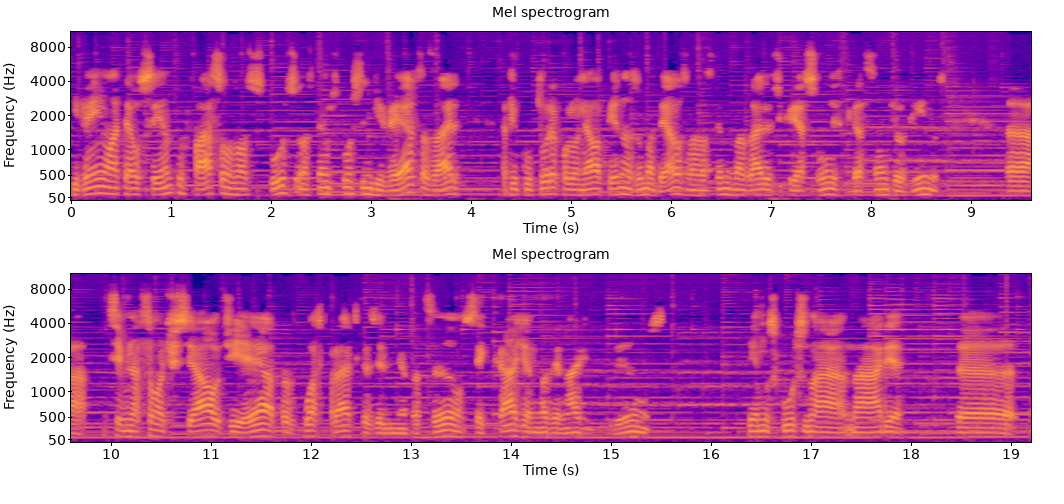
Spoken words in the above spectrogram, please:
que venham até o centro, façam os nossos cursos. Nós temos cursos em diversas áreas avicultura colonial apenas uma delas, mas nós temos nas áreas de criações, criação de ovinos, uh, inseminação artificial, dietas, boas práticas de alimentação, secagem e armazenagem de grãos. Temos cursos na, na área uh,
